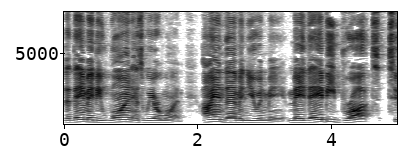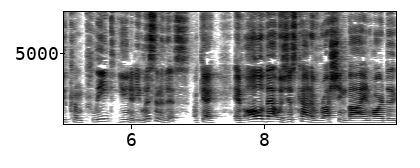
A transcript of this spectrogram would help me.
that they may be one as we are one. I and them and you and me. May they be brought to complete unity. Listen to this, okay? If all of that was just kind of rushing by and hard to,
